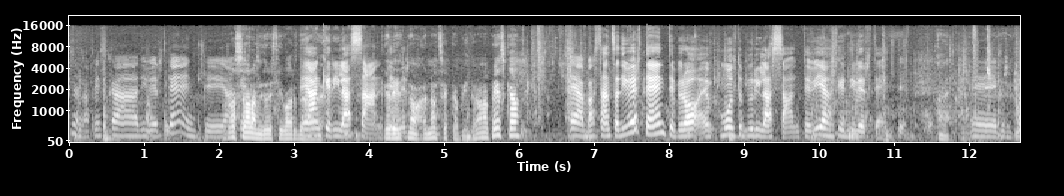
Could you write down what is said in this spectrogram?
È una pesca divertente Però anche- Sara mi dovresti e guardare. anche rilassante. Che No, non si è capito. È una pesca? È abbastanza divertente, però è molto più rilassante, via, che divertente. Ecco. Eh, perché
